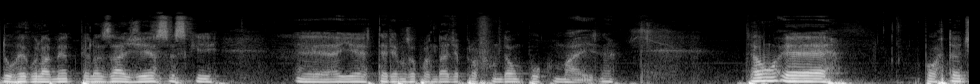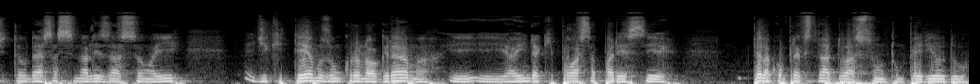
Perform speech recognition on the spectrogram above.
do regulamento pelas agências que é, aí é, teremos a oportunidade de aprofundar um pouco mais. Né? Então, é importante então dessa sinalização aí de que temos um cronograma e, e ainda que possa parecer pela complexidade do assunto, um período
